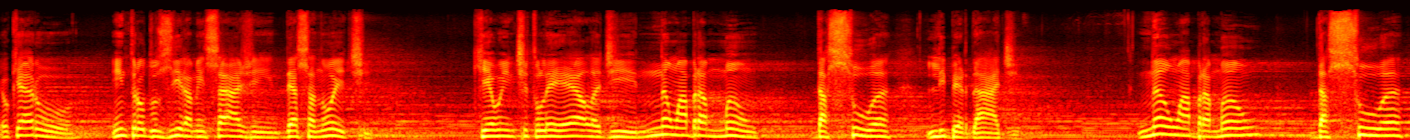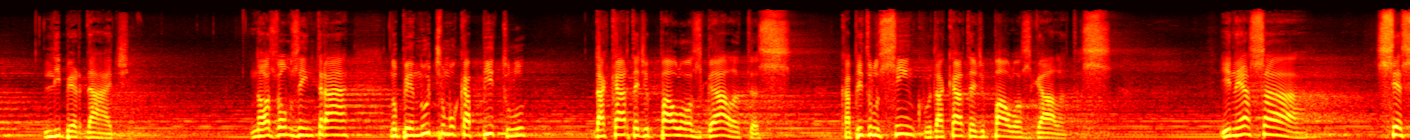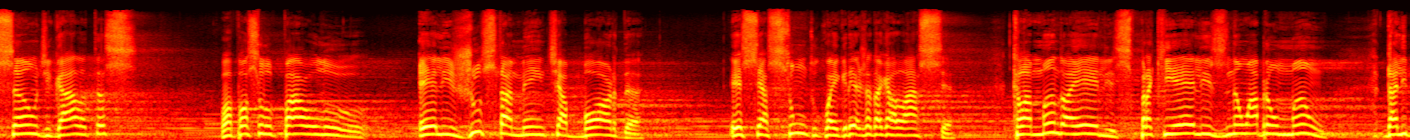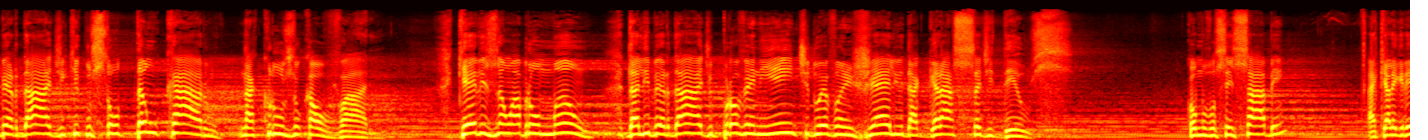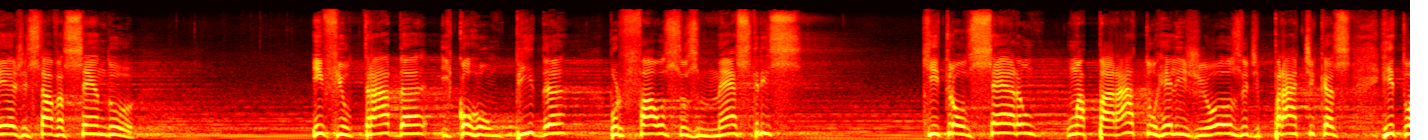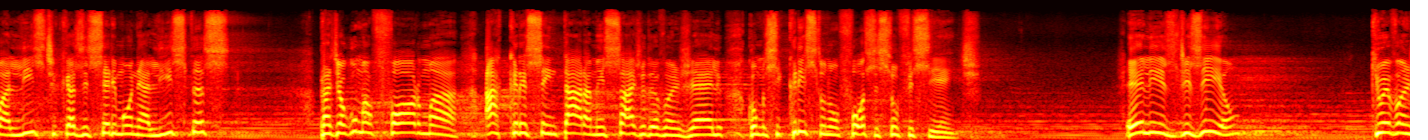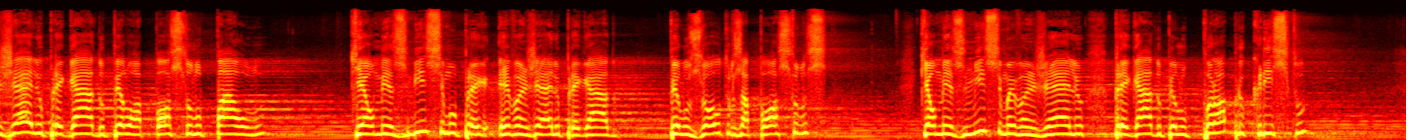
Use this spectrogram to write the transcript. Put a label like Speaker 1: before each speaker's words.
Speaker 1: Eu quero introduzir a mensagem dessa noite, que eu intitulei ela de Não abra mão da sua liberdade. Não abra mão da sua liberdade. Nós vamos entrar no penúltimo capítulo da carta de Paulo aos Gálatas, capítulo 5 da carta de Paulo aos Gálatas. E nessa sessão de Gálatas, o apóstolo Paulo, ele justamente aborda esse assunto com a igreja da Galácia, clamando a eles para que eles não abram mão da liberdade que custou tão caro na cruz do Calvário, que eles não abram mão da liberdade proveniente do Evangelho e da graça de Deus. Como vocês sabem, aquela igreja estava sendo infiltrada e corrompida por falsos mestres que trouxeram um aparato religioso de práticas ritualísticas e cerimonialistas para de alguma forma acrescentar a mensagem do Evangelho, como se Cristo não fosse suficiente. Eles diziam que o Evangelho pregado pelo apóstolo Paulo que é o mesmíssimo evangelho pregado pelos outros apóstolos, que é o mesmíssimo evangelho pregado pelo próprio Cristo.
